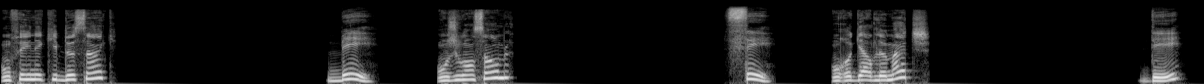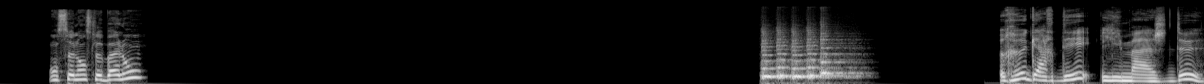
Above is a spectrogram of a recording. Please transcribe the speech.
On fait une équipe de 5 B, On joue ensemble? C, On regarde le match? D, On se lance le ballon? Regardez l'image 2.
